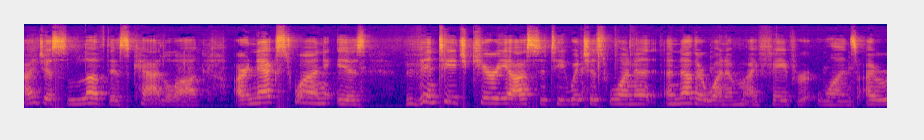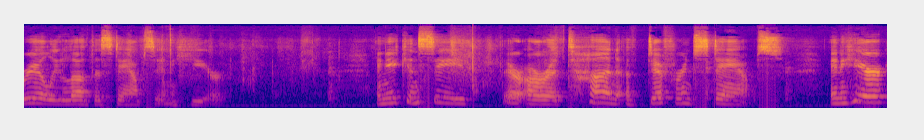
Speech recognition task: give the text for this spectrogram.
I just love this catalog. Our next one is Vintage Curiosity, which is one another one of my favorite ones. I really love the stamps in here. And you can see there are a ton of different stamps. And here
